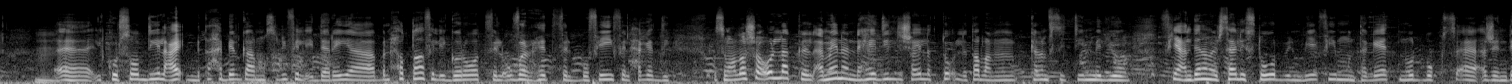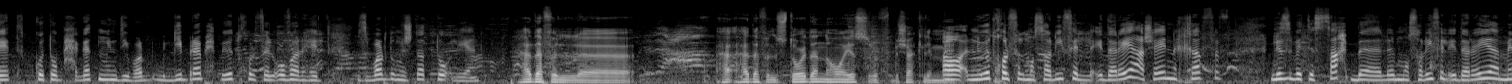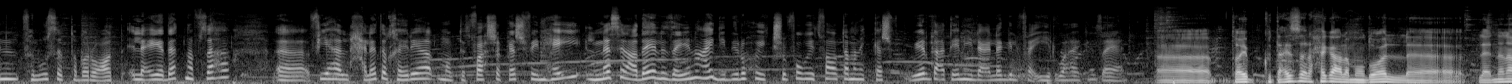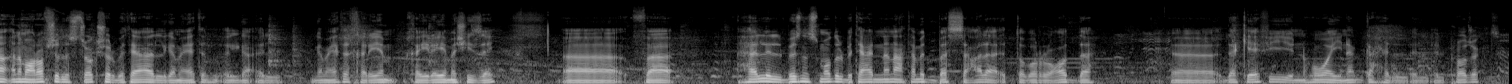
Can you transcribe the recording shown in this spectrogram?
آه الكورسات دي العائد بتاعها بيرجع المصاريف الإدارية بنحطها في الإيجارات في ال overhead في البوفيه في الحاجات دي. بس ما أقدرش أقول لك للأمانة إن هي دي اللي شايلة التقل. طبعا بتكلم في 60 مليون. في عندنا مرسالي store بنبيع فيه منتجات notebooks آه أجندات كتب حاجات من دي. برضه بتجيب ربح بيدخل في ال overhead بس برضه مش ده التقل يعني. هدف هدف ال store ده إن هو يصرف بشكل ما. آه إنه يدخل في المصاريف الإدارية عشان نخفف نسبة السحب للمصاريف الإدارية من فلوس التبرعات. العيادات نفسها آه، فيها الحالات الخيرية ما بتدفعش كشف نهائي. الناس العادية اللي زينا عادي بيروحوا يكشفوا ويدفعوا ثمن الكشف ويرجع تاني لعلاج الفقير وهكذا يعني. آه طيب كنت عايز أسأل حاجة على موضوع لأن أنا أنا ما أعرفش ال structure بتاع الجمعيات ال- الج- الجمعيات الخيرية خيرية ماشي إزاي. آه فهل ال business model بتاع إن أنا أعتمد بس على التبرعات ده آه ده كافي إن هو ينجح ال project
